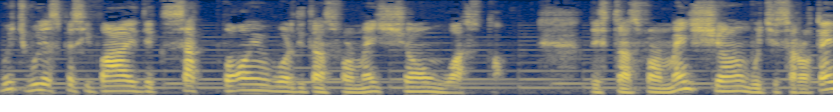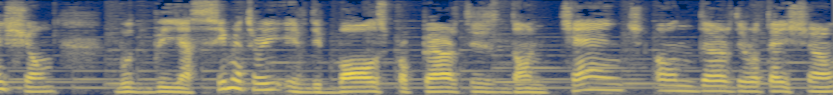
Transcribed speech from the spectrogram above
which will specify the exact point where the transformation was done. This transformation, which is a rotation, would be a symmetry if the ball's properties don't change under the rotation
